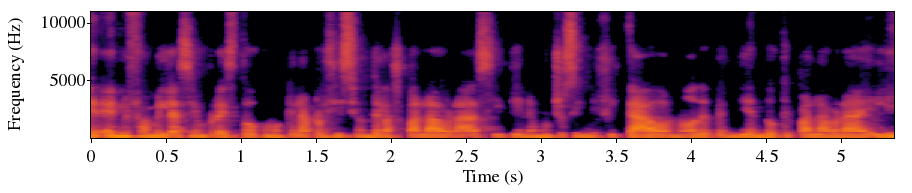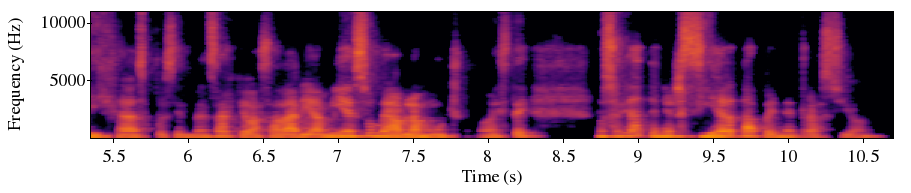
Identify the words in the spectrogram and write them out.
en, mi familia siempre esto como que la precisión de las palabras y tiene mucho significado, ¿no? Dependiendo qué palabra elijas, pues el mensaje vas a dar. Y a mí eso me habla mucho, ¿no? Este nos ayuda a tener cierta penetración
